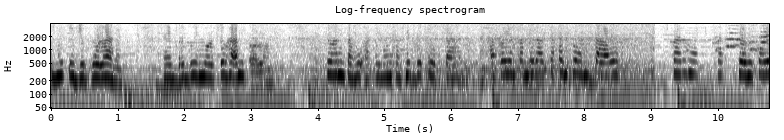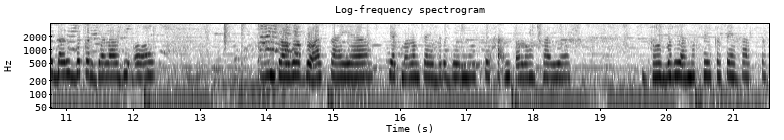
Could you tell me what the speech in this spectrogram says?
ini tujuh bulan. Saya bergumul Tuhan tolong. Tuhan tahu apa yang kami butuhkan. Apa yang kami rasakan Tuhan tahu. Sekarang suami saya baru bekerja lagi Om Tuhan jawab doa saya. Tiap malam saya bergumul Tuhan tolong saya Kau beri anak saya kesehatan,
